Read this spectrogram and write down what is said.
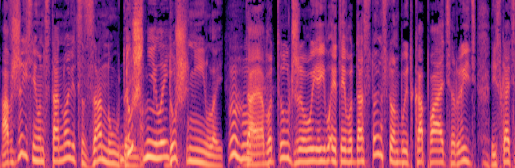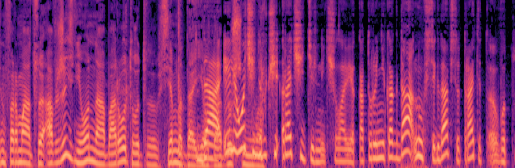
а в жизни он становится занудой. Душнилой. Душнилой. Угу. Да, а вот тут же это его достоинство, он будет копать, рыть, искать информацию, а в жизни он, наоборот, вот всем надоел. Да, да или очень ручи- рачительный человек, который никогда, ну, всегда все тратит э, вот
